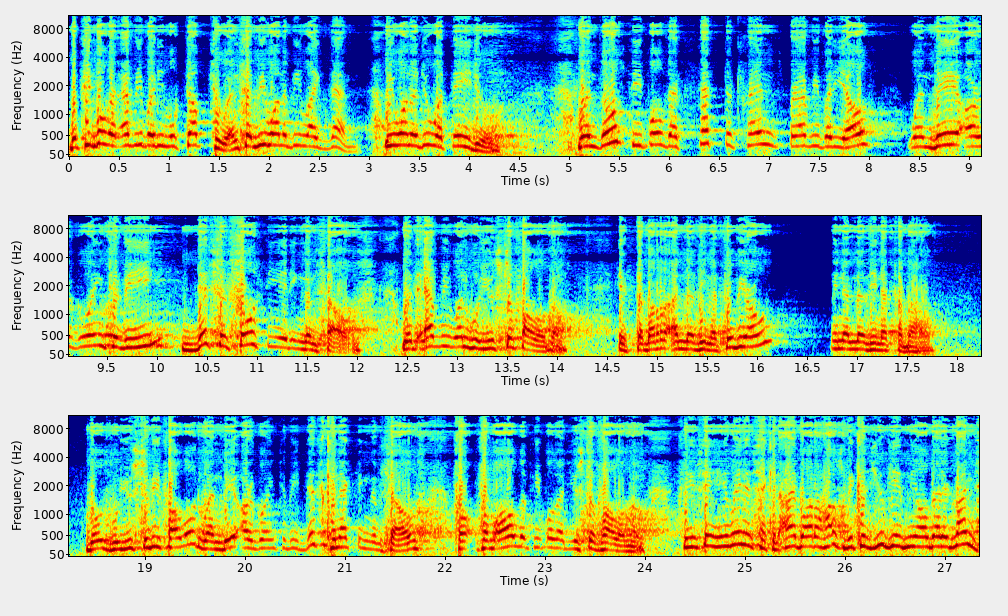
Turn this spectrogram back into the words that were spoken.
the people that everybody looked up to and said, we want to be like them. We want to do what they do. When those people that set the trends for everybody else, when they are going to be disassociating themselves with everyone who used to follow them. استبرأ الذين تبعوا من الذين اتبعوا those who used to be followed when they are going to be disconnecting themselves from, from all the people that used to follow them. So you say, hey, wait a second, I bought a house because you gave me all that advice.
